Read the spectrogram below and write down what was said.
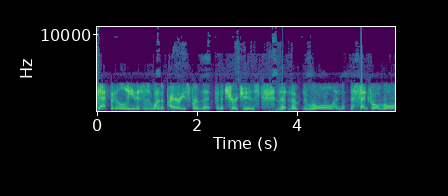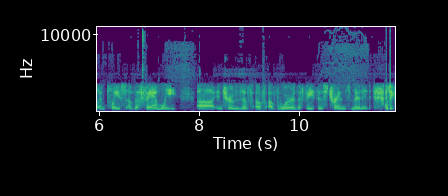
definitely, this is one of the priorities for the for the church is the the, the role and the, the central role and place of the family. Uh, in terms of, of, of where the faith is transmitted. I think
